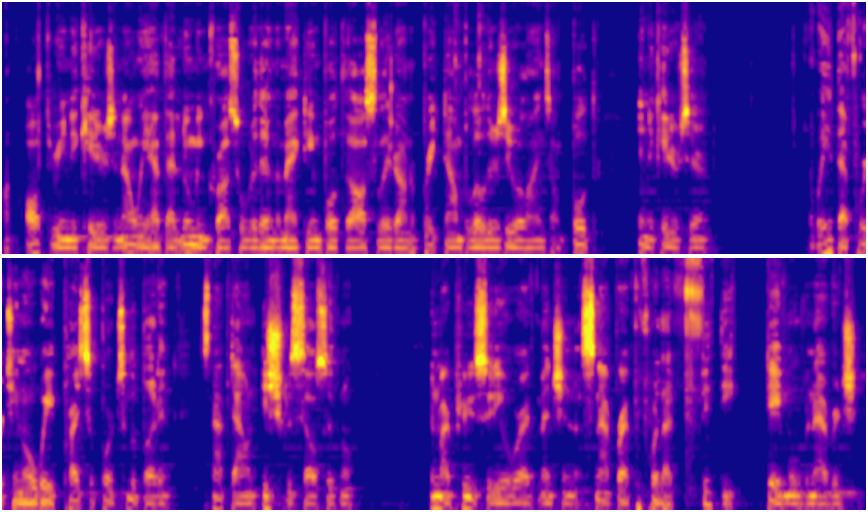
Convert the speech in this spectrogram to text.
on all three indicators. And now we have that looming crossover there in the MACD and both the oscillator on a breakdown below their zero lines on both indicators there. And we hit that 1408 price support to the button, snap down, issued a sell signal. In my previous video where I'd mentioned a snap right before that 50 day moving average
